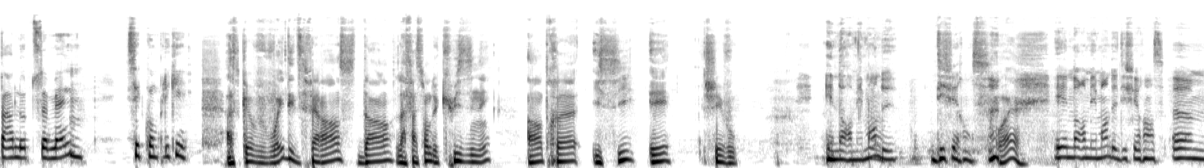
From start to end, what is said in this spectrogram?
parte l'autre semaine. C'est compliqué. Est-ce que vous voyez des différences dans la façon de cuisiner? Entre ici et chez vous Énormément de différences. Ouais. énormément de différences. Euh,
